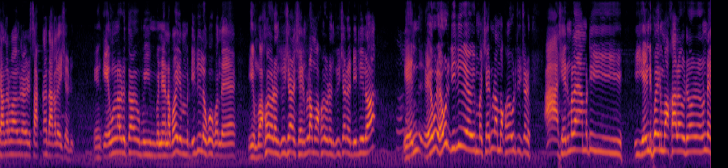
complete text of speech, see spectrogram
చంద్రబాబు నాయుడు చక్కగా తగలేశాడు. ఇంకేమున్నా అడుగుతావు? నిన్న పోయి ఢిల్లీలో పోకుంది. ఈ మొఖం ఇవ్వడం చూశాడు? షర్మిల మొఖం ఇవ్వడం చూశాడు ఢిల్లీలో? ఎందు ఎవరు ఎవరు ఢిల్లీలో శర్మిల షర్మిల మొఖం ఎవరు చూశాడు? ఆ షర్మిల ఏమంటే ఈ ఎండిపోయిన మొఖాలు ఉండే?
